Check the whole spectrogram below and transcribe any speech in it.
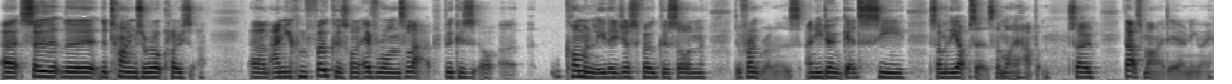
uh, so that the, the times are a lot closer. Um, and you can focus on everyone's lap because uh, commonly they just focus on the front runners and you don't get to see some of the upsets that might happen. So that's my idea anyway.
